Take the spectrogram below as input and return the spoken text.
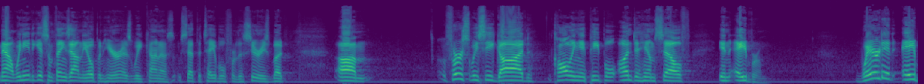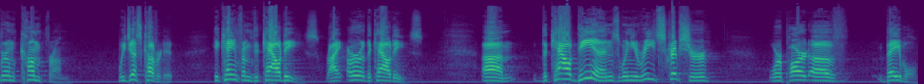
Now, we need to get some things out in the open here as we kind of set the table for the series, but Um, first, we see God calling a people unto himself in Abram. Where did Abram come from? We just covered it. He came from the Chaldees, right? Ur of the Chaldees. Um, the Chaldeans, when you read scripture, were part of Babel,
